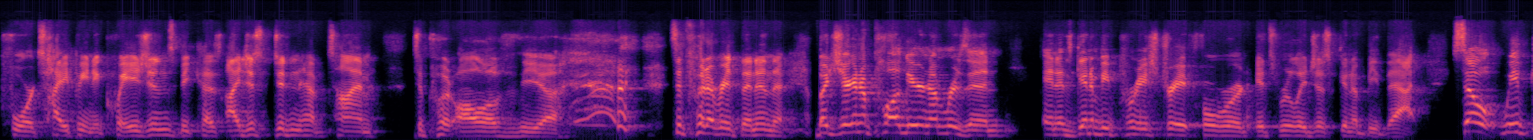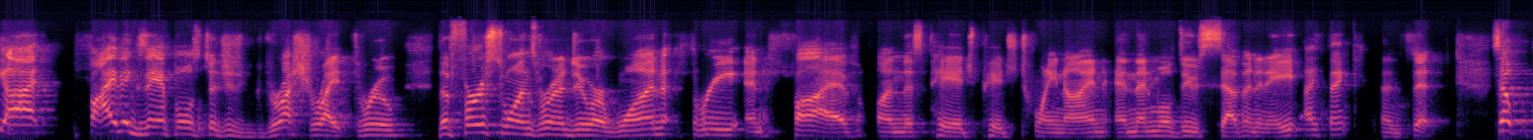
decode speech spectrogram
for typing equations because I just didn't have time to put all of the, uh, to put everything in there. But you're gonna plug your numbers in and it's gonna be pretty straightforward. It's really just gonna be that. So we've got five examples to just brush right through. The first ones we're going to do are one, three, and five on this page, page 29. And then we'll do seven and eight, I think. That's it. So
